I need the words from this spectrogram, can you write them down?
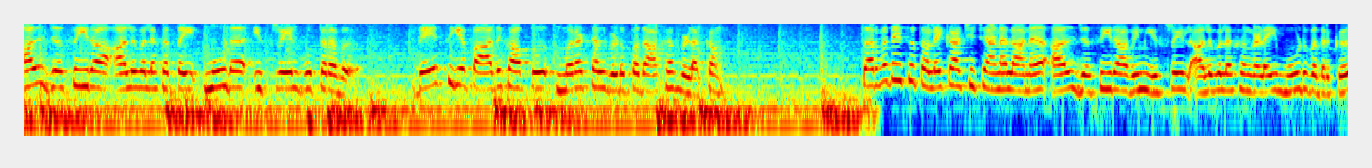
அல் ஜசீரா அலுவலகத்தை மூட இஸ்ரேல் உத்தரவு. தேசிய பாதுகாப்பு மிரட்டல் விடுப்பதாக விளக்கம். சர்வதேச தொலைக்காட்சி சேனலான அல் ஜசீராவின் இஸ்ரேல் அலுவலகங்களை மூடுவதற்கு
